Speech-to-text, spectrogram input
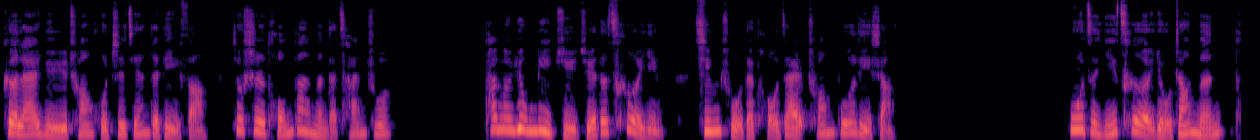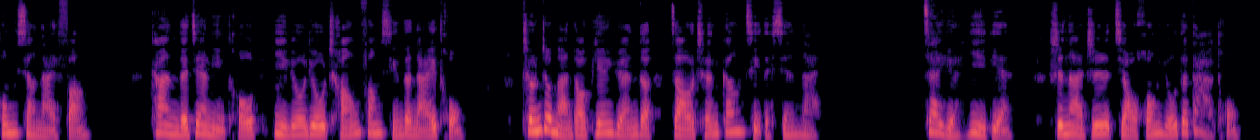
克莱与窗户之间的地方，就是同伴们的餐桌。他们用力咀嚼的侧影，清楚地投在窗玻璃上。屋子一侧有张门通向奶房，看得见里头一溜溜长方形的奶桶，盛着满到边缘的早晨刚挤的鲜奶。再远一点是那只搅黄油的大桶，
